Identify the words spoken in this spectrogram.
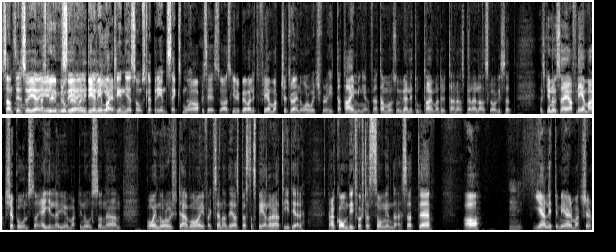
Samtidigt så är han ju, så är en del i en backlinje som släpper in sex mål. Ja precis, och han skulle behöva lite fler matcher tror jag i Norwich för att hitta tajmingen. För att han var så väldigt otajmad ut här när han spelade i landslaget. Så att, jag skulle nog säga fler matcher på Olsson. Jag gillar ju Martin Olsson när han var i Norwich. Där var han ju faktiskt en av deras bästa spelare här tidigare. När han kom dit första säsongen där. Så att, eh, ja. Mm. Ge han lite mer matcher.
